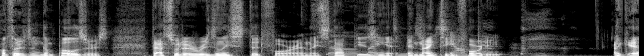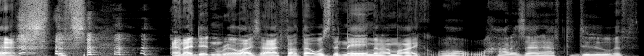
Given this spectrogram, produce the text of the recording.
Authors and Composers. That's what it originally stood for, and they so, stopped using like it in 1940. I guess that's and I didn't realize that. I thought that was the name, and I'm like, well, how does that have to do with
